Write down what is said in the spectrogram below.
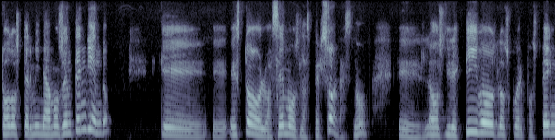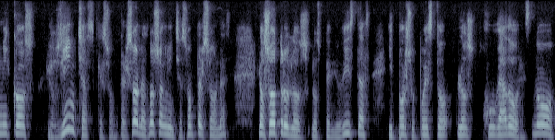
todos terminamos entendiendo que esto lo hacemos las personas, ¿no? Eh, los directivos, los cuerpos técnicos, los hinchas, que son personas, no son hinchas, son personas, los otros, los, periodistas y por supuesto los jugadores. No,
